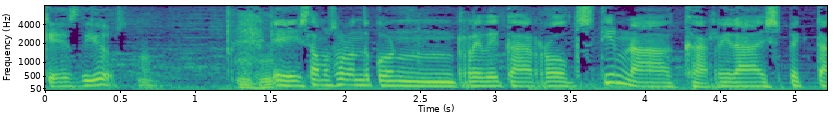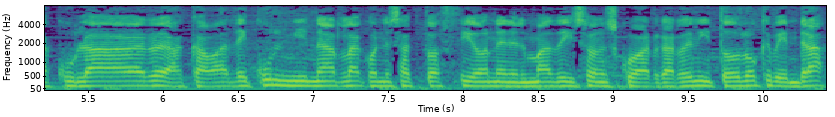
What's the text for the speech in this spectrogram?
que es Dios. ¿no? Eh, estamos hablando con Rebeca Rhodes. Tiene una carrera espectacular. Acaba de culminarla con esa actuación en el Madison Square Garden y todo lo que vendrá.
